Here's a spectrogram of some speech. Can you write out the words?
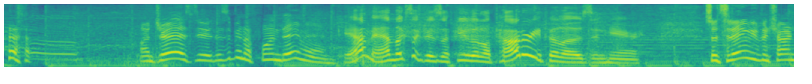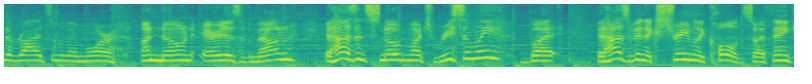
Andreas, dude, this has been a fun day, man. Yeah, man, looks like there's a few little powdery pillows in here. So today we've been trying to ride some of the more unknown areas of the mountain. It hasn't snowed much recently, but it has been extremely cold. So I think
